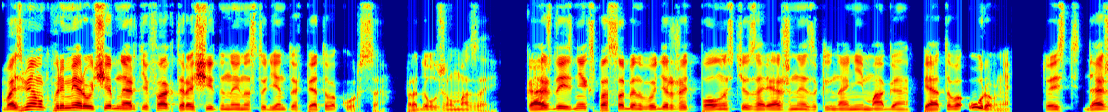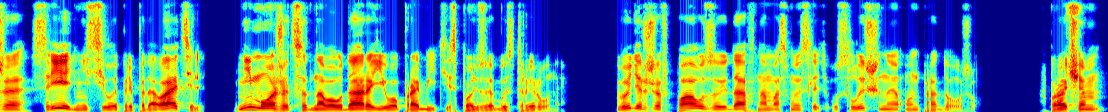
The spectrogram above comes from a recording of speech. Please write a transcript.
«Возьмем, к примеру, учебные артефакты, рассчитанные на студентов пятого курса», – продолжил Мазай. «Каждый из них способен выдержать полностью заряженное заклинание мага пятого уровня, то есть даже средней силы преподаватель не может с одного удара его пробить, используя быстрые руны. Выдержав паузу и дав нам осмыслить услышанное, он продолжил. Впрочем,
